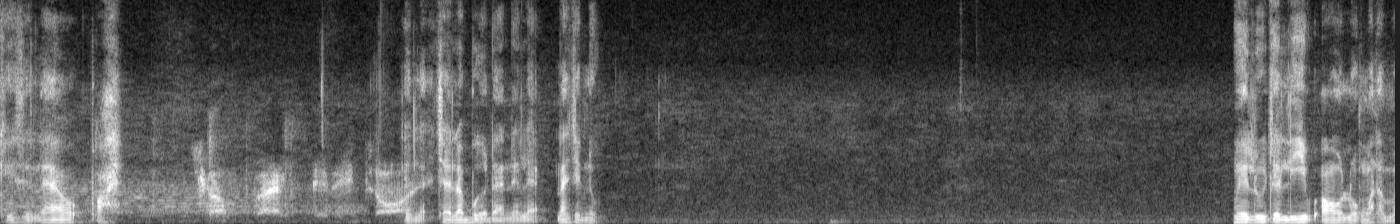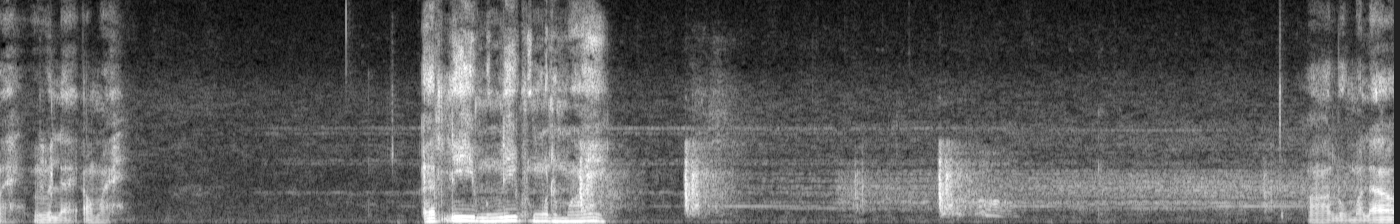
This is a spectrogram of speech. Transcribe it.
เคเสร็จแล้วไปนี่แหละใช้ระเบิดได้นี่แหละน่าจะหนุกไม่รู้จะรีบเอาลงมาทำไมไม่เป็นไรเอาใหม่แอดรีบมึงรีบลงมาทำไมอ่าลงมาแล้ว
